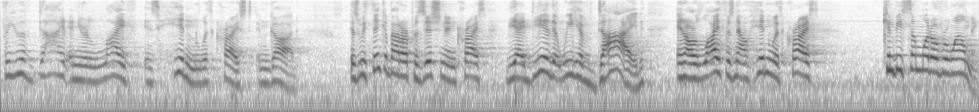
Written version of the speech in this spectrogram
For you have died, and your life is hidden with Christ in God. As we think about our position in Christ, the idea that we have died and our life is now hidden with Christ can be somewhat overwhelming.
